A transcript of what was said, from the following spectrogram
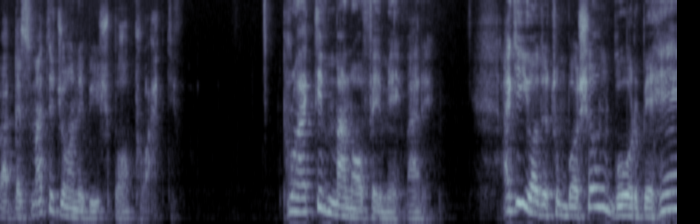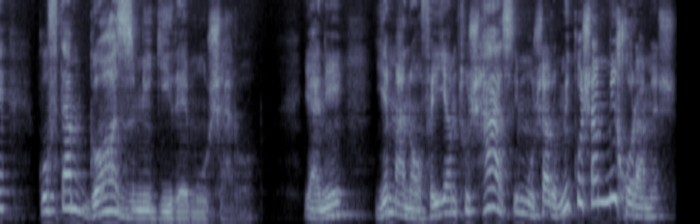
و قسمت جانبیش با proactive پرواکتیو منافع محوره. اگه یادتون باشه اون گربهه گفتم گاز می‌گیره موشه رو. یعنی یه منافعی هم توش هست. این موشه رو می‌کشم میخورمش.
